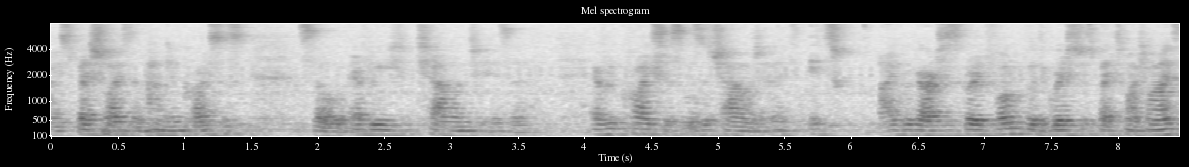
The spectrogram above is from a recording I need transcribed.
I specialise in handling crisis. So every challenge is a, every crisis is a challenge, and it's, it's I regard it as great fun with the greatest respect to my clients,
